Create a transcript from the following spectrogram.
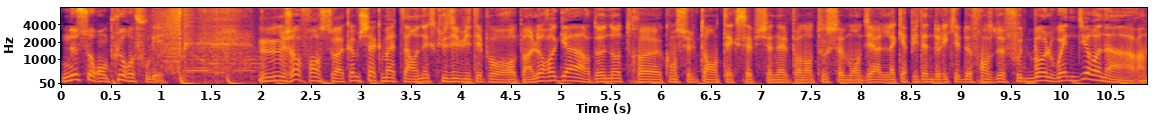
ne seront plus refoulés. Hum, Jean-François, comme chaque matin, en exclusivité pour Europe 1, le regard de notre consultante exceptionnelle pendant tout ce mondial, la capitaine de l'équipe de France de football, Wendy Renard.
